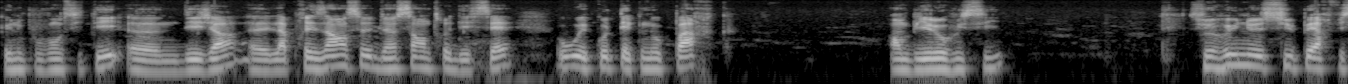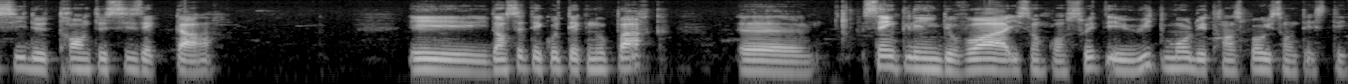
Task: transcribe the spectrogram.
que nous pouvons citer. Euh, déjà, euh, la présence d'un centre d'essai ou éco-technoparc en Biélorussie sur une superficie de 36 hectares. Et dans cet éco-technoparc, euh, Cinq lignes de voie y sont construites et huit modes de transport y sont testés.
